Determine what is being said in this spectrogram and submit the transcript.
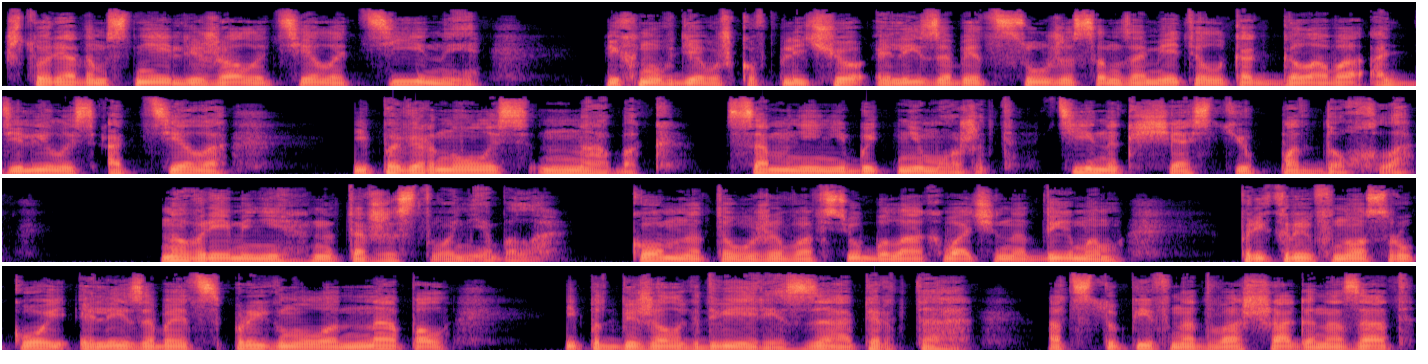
что рядом с ней лежало тело Тины. Пихнув девушку в плечо, Элизабет с ужасом заметила, как голова отделилась от тела и повернулась на бок. Сомнений быть не может. Тина, к счастью, подохла. Но времени на торжество не было. Комната уже вовсю была охвачена дымом, Прикрыв нос рукой, Элизабет спрыгнула на пол и подбежала к двери. Заперта. Отступив на два шага назад,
